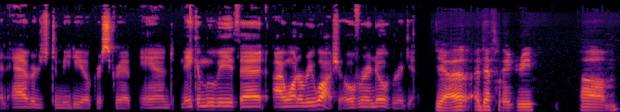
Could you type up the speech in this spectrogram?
an average to mediocre script and make a movie that I want to rewatch over and over again. Yeah, I, I definitely agree. Um,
